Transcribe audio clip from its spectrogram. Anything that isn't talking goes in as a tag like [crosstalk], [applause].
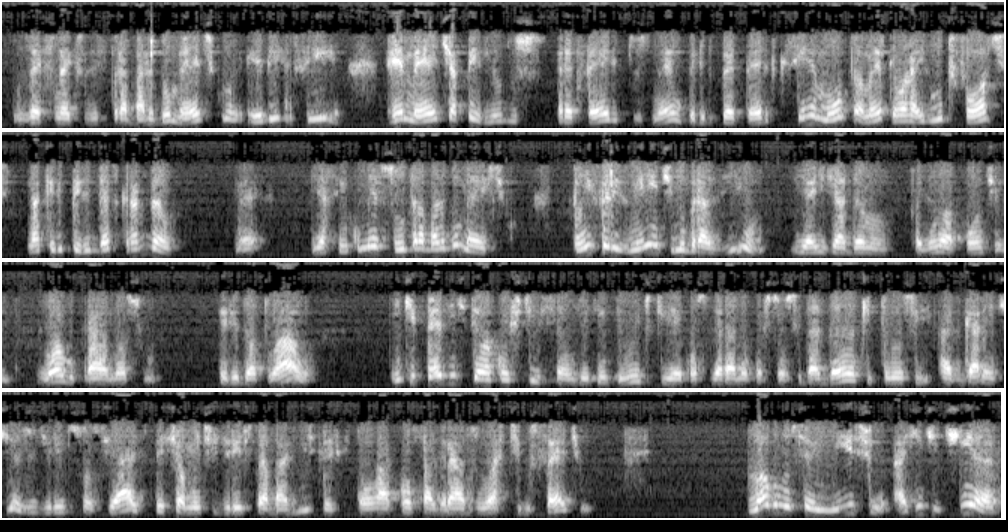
os reflexos desse trabalho doméstico, ele se remete a períodos pretéritos, né? um período pretérito que se remonta, né? tem uma raiz muito forte naquele período da escravidão. Né? E assim começou o trabalho doméstico. Então, infelizmente, no Brasil, e aí já dando, fazendo uma ponte logo para nosso período atual, em que pese a gente ter uma Constituição de 88, que é considerada uma Constituição cidadã, que trouxe as garantias dos direitos sociais, especialmente os direitos trabalhistas, que estão lá consagrados no artigo 7 logo no seu início, a gente tinha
